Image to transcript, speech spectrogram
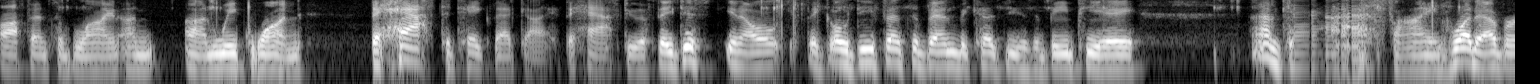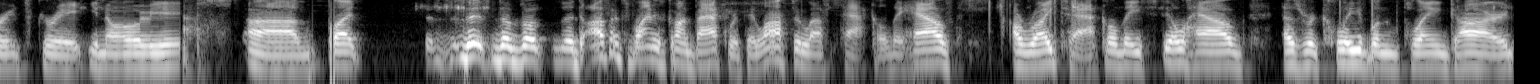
offensive line on on week one, they have to take that guy. They have to. If they just you know if they go defensive end because he's a BPA. Oh God, fine, whatever. It's great, you know. Yes, um, but the, the, the, the offensive line has gone backwards. They lost their left tackle. They have a right tackle. They still have Ezra Cleveland playing guard,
